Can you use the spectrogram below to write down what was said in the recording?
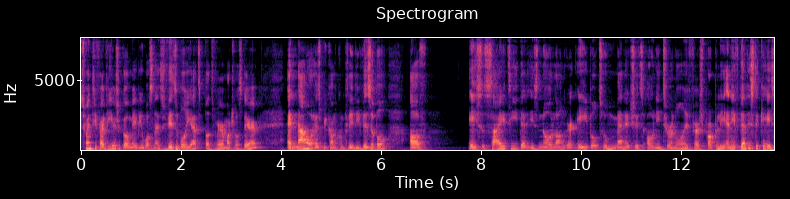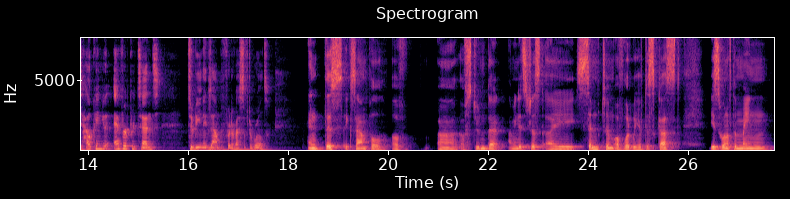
25 years ago maybe wasn't as visible yet, but very much was there, and now has become completely visible of a society that is no longer able to manage its own internal affairs properly. And if that is the case, how can you ever pretend to be an example for the rest of the world? And this example of uh, of student debt, I mean, it's just a symptom of what we have discussed. Is one of the main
